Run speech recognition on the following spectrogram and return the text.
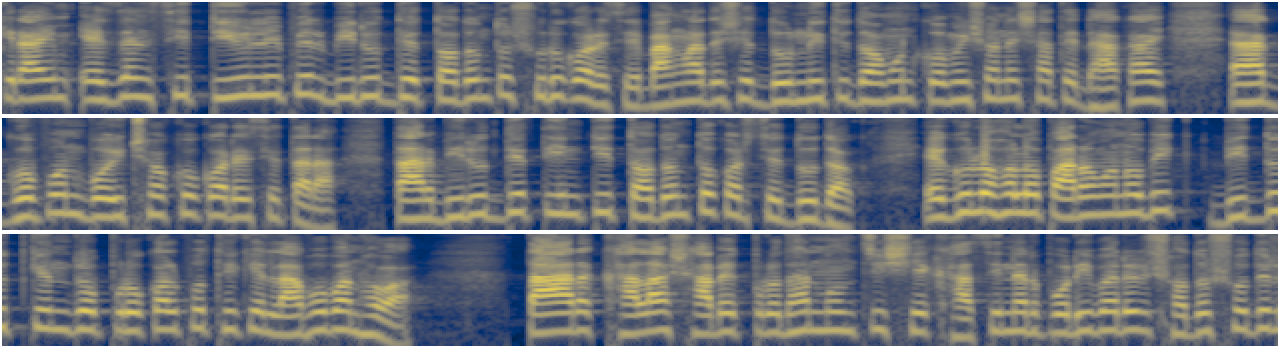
ক্রাইম এজেন্সি টিউলিপের বিরুদ্ধে তদন্ত শুরু করেছে। বাংলাদেশের দুর্নীতি দমন কমিশনের সাথে ঢাকায় এক গোপন বৈঠকও করেছে তারা। তার বিরুদ্ধে তিনটি তদন্ত করছে দুদক। এগুলো হলো পারমাণবিক বিদ্যুৎ কেন্দ্র প্রকল্প থেকে লাভবান হওয়া তার খালা সাবেক প্রধানমন্ত্রী শেখ হাসিনার পরিবারের সদস্যদের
